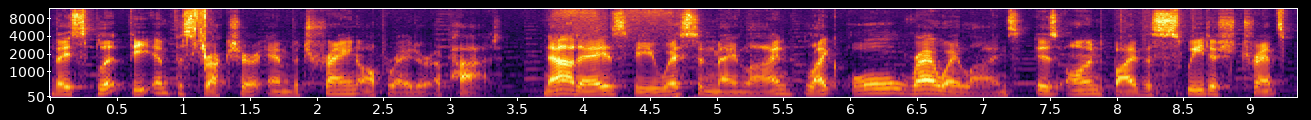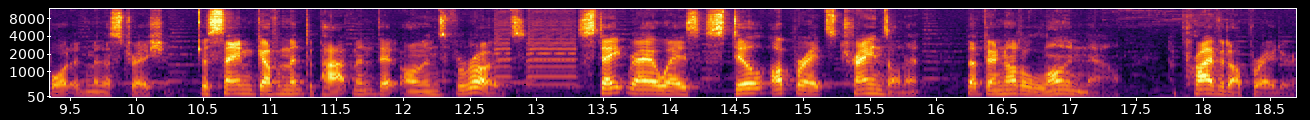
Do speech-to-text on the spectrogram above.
They split the infrastructure and the train operator apart. Nowadays, the Western Main Line, like all railway lines, is owned by the Swedish Transport Administration, the same government department that owns the roads. State Railways still operates trains on it, but they're not alone now. A private operator,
